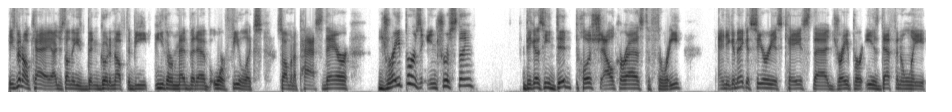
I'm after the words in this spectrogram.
He's been okay. I just don't think he's been good enough to beat either Medvedev or Felix. So I'm going to pass there. Draper's interesting because he did push Alcaraz to three. And you can make a serious case that Draper is definitely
